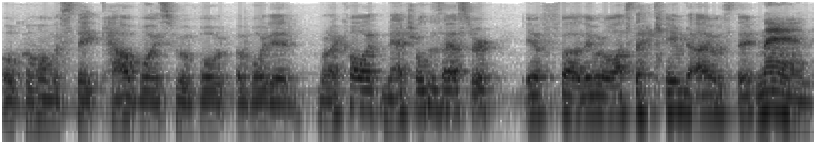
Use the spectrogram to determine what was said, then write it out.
Oklahoma State Cowboys, who avo- avoided what I call it natural disaster if uh, they would have lost that game to Iowa State. Man,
